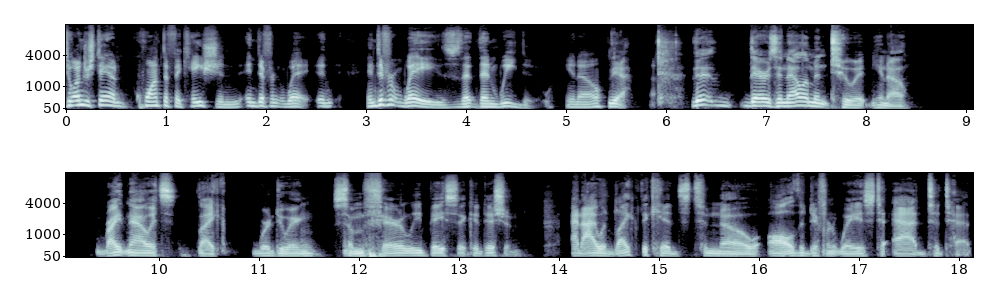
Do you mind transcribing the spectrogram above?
to understand quantification in different way in in different ways that than we do. You know, yeah uh, there, there's an element to it, you know. Right now, it's like we're doing some fairly basic addition, And I would like the kids to know all the different ways to add to 10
